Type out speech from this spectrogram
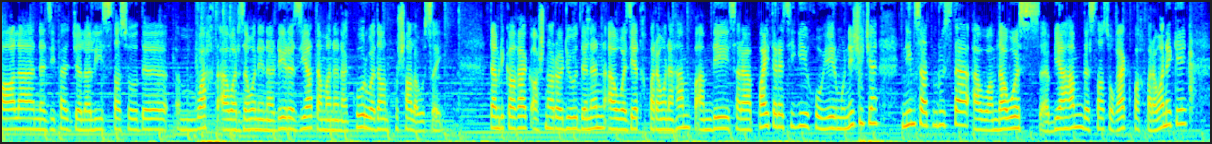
فعاله نظیفه جلالی تاسو د وخت او ارزونې نه ډیره زیاته مننه کور ودان خوشاله اوسئ د امریکا غږ آشنا رادیو د نن او وضعیت خبرونه هم په امدې سره پای ته رسیدي خو هیر مو نشي چې نیم ساعت وروسته او همدا وس بیا هم د تاسو غږ په خبرونه کې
